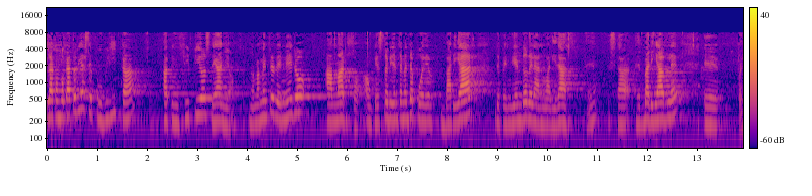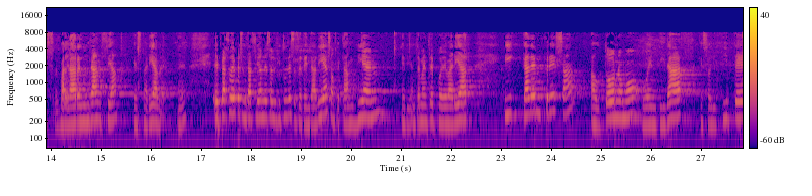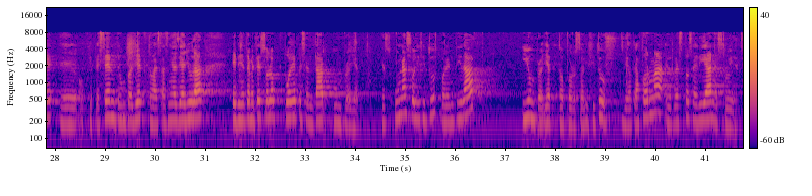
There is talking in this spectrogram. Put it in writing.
La convocatoria se publica a principios de año, normalmente de enero a marzo, aunque esto evidentemente puede variar dependiendo de la anualidad. ¿eh? Está, es variable, eh, pues valga la redundancia, es variable. ¿eh? El plazo de presentación de solicitudes es de 30 días, aunque también, evidentemente, puede variar. Y cada empresa, autónomo o entidad que solicite o que presente un proyecto a estas líneas de ayuda, evidentemente solo puede presentar un proyecto. Es una solicitud por entidad y un proyecto por solicitud. De otra forma, el resto serían excluidas.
